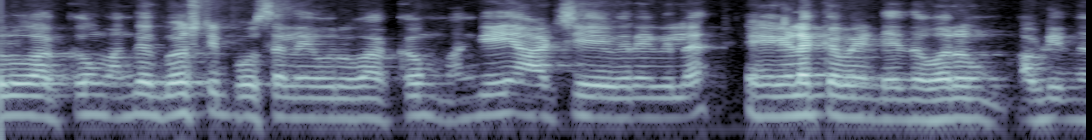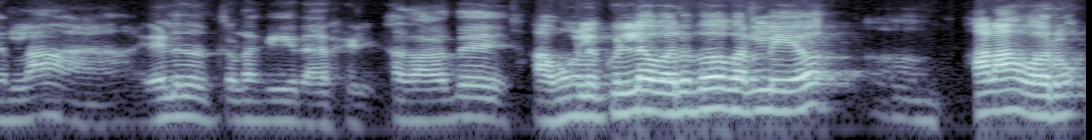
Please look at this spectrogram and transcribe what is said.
உருவாக்கும் அங்க கோஷ்டி பூசலை உருவாக்கும் அங்கேயும் ஆட்சியை விரைவில் இழக்க வேண்டியது வரும் அப்படின்னு எல்லாம் எழுத தொடங்குகிறார்கள். அதாவது அவங்களுக்குள்ள வருதோ வரலையோ ஆனா வரும்.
